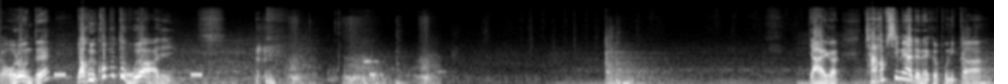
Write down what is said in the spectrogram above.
야 어려운데? 야 그리고 컴퓨터 뭐야 아니 야 이거 잘 합심해야 되네 그걸 보니까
